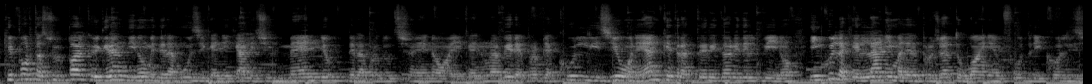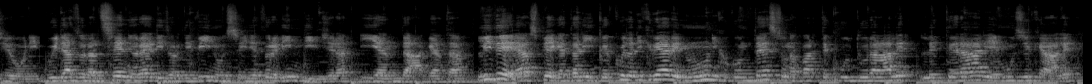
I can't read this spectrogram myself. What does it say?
che porta sul palco i grandi nomi della musica e nei calici il meglio della produzione noica, in una vera e propria collisione anche tra territori del vino, in quella che è l'anima del progetto Wine and Food di Collisioni, guidato dal senior editor di Vinus e ideatore di Indigena, Ian Daga. Agatha. L'idea, spiega Tariq, è quella di creare in un unico contesto una parte culturale, letteraria e musicale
